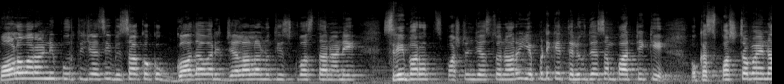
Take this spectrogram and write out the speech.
పోలవరాన్ని పూర్తి చేసి విశాఖకు గోదావరి జలాలను తీసుకువస్తానని శ్రీభరత్ స్పష్టం చేస్తున్నారు. ఇప్పటికే తెలుగుదేశం పార్టీకి ఒక స్పష్టమైన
